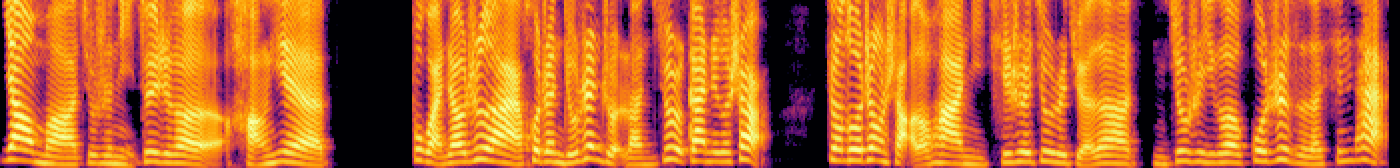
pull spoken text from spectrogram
要么就是你对这个行业不管叫热爱，或者你就认准了，你就是干这个事儿。挣多挣少的话，你其实就是觉得你就是一个过日子的心态，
